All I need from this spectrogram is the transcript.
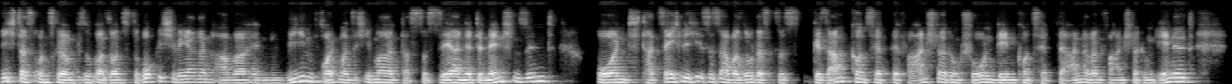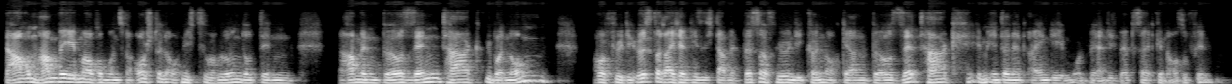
Nicht, dass unsere Besucher sonst ruppig wären, aber in Wien freut man sich immer, dass das sehr nette Menschen sind und tatsächlich ist es aber so, dass das Gesamtkonzept der Veranstaltung schon dem Konzept der anderen Veranstaltungen ähnelt. Darum haben wir eben auch, um unsere Aussteller auch nicht zu verwirren, dort den Namen Börsentag übernommen. Aber für die Österreicher, die sich damit besser fühlen, die können auch gern Börsetag im Internet eingeben und werden die Website genauso finden.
